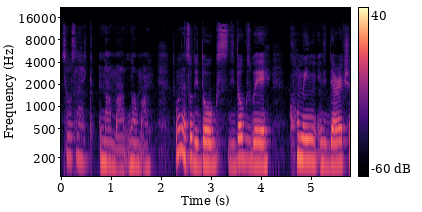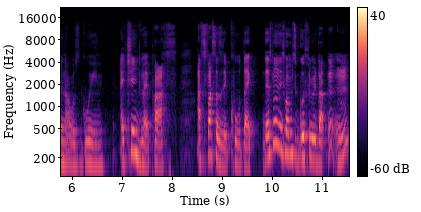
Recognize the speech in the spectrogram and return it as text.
So I was like, nah man, nah man. So when I saw the dogs, the dogs were coming in the direction I was going. I changed my path as fast as I could. Like, there's no need for me to go through that. Mm-mm.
